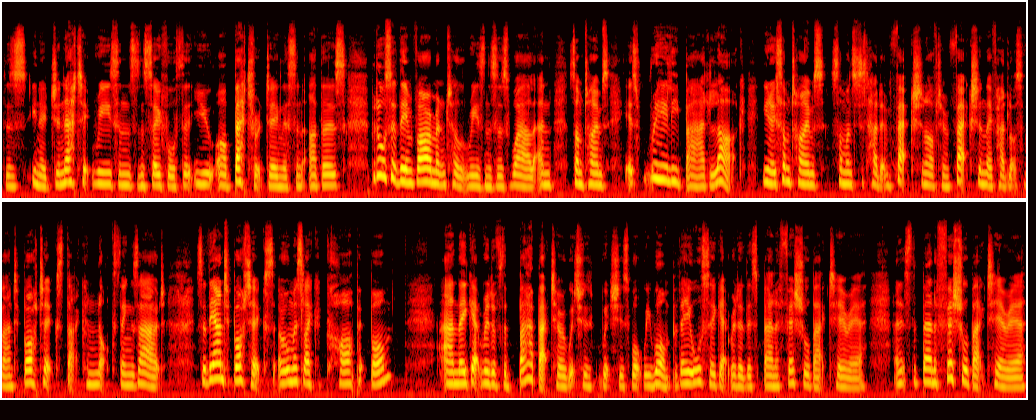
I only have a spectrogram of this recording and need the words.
there's, you know, genetic reasons and so forth that you are better at doing this than others, but also the environmental reasons as well. And sometimes it's really bad luck. You know, sometimes someone's just had infection after infection, they've had lots of antibiotics, that can knock things out. So the antibiotics are almost like a carpet bomb and they get rid of the bad bacteria, which is which is what we want. But they also get rid of this beneficial bacteria, and it's the beneficial bacteria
